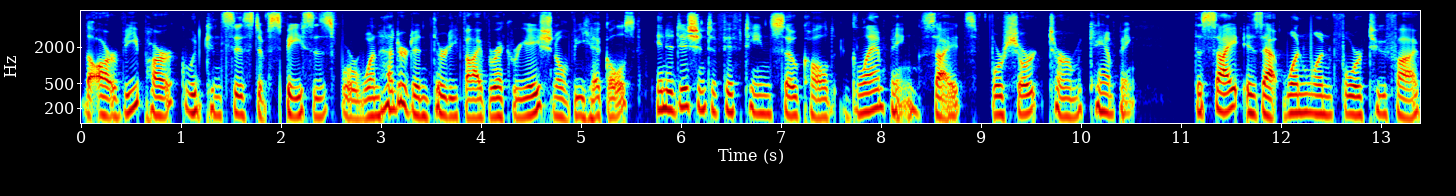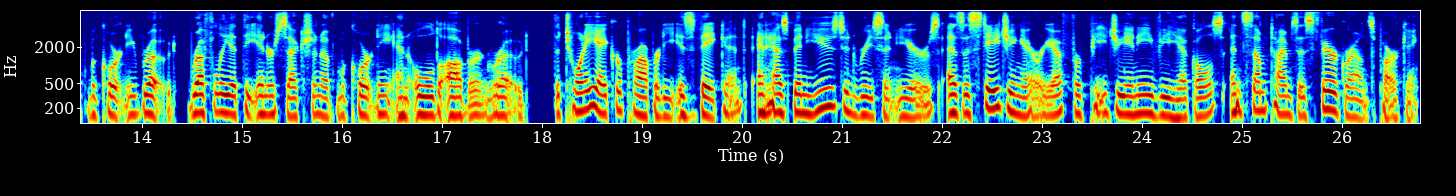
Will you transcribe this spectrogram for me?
The RV park would consist of spaces for 135 recreational vehicles, in addition to 15 so called glamping sites for short term camping. The site is at 11425 McCourtney Road, roughly at the intersection of McCourtney and Old Auburn Road. The 20 acre property is vacant and has been used in recent years as a staging area for PG&E vehicles and sometimes as fairgrounds parking.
